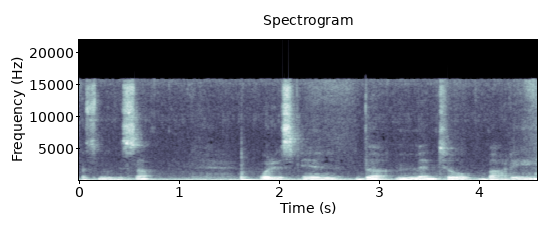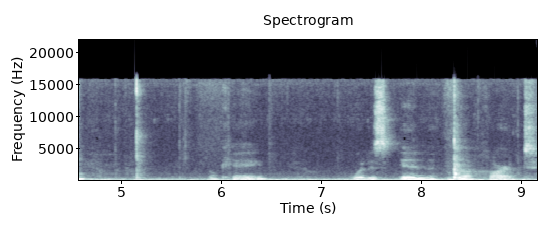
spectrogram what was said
Let's move this up what is in the mental body, okay, what is in the heart,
